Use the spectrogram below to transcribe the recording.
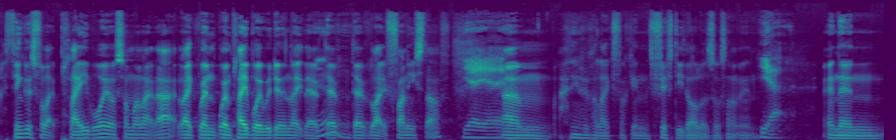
I think it was for like Playboy or something like that. Like when when Playboy were doing like their their, their like funny stuff. Yeah, yeah. Um, I think it was like fucking fifty dollars or something yeah. and then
